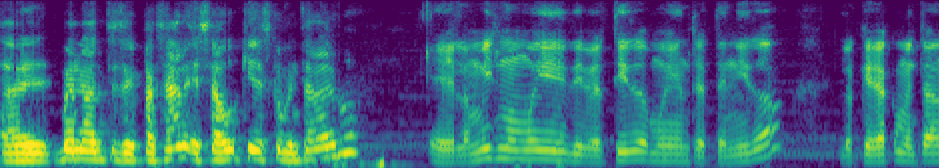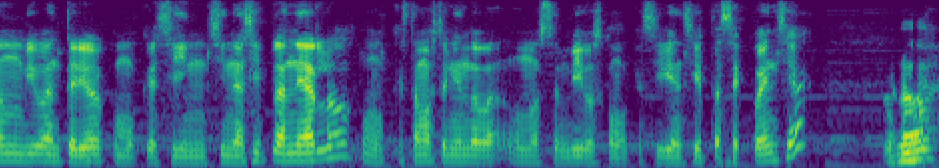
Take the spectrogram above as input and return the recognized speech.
Eh, bueno, antes de pasar, Esaú, ¿quieres comentar algo? Eh, lo mismo, muy divertido, muy entretenido. Lo que había comentado en un vivo anterior, como que sin, sin así planearlo, como que estamos teniendo unos en vivos como que siguen cierta secuencia. Ajá.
